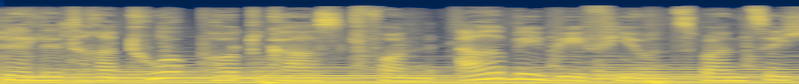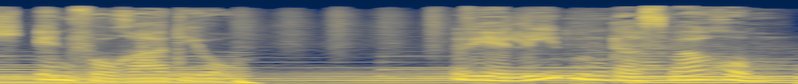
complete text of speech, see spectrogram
Der Literaturpodcast von RBB24 Inforadio. Wir lieben das Warum.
